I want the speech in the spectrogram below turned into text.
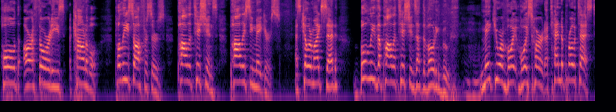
hold our authorities accountable. Police officers, politicians, policymakers. As Killer Mike said, bully the politicians at the voting booth. Mm-hmm. Make your vo- voice heard. Attend a protest.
